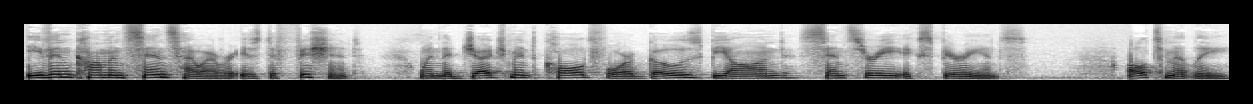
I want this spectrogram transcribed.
Even common sense, however, is deficient when the judgment called for goes beyond sensory experience. Ultimately,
